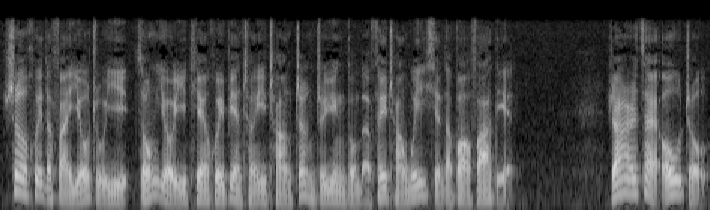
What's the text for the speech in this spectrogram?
社会的反犹主义总有一天会变成一场政治运动的非常危险的爆发点。然而，在欧洲，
